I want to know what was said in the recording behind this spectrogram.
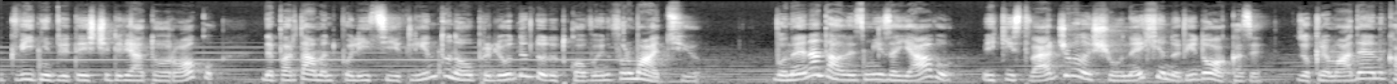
У квітні 2009 року департамент поліції Клінтона оприлюднив додаткову інформацію. Вони надали ЗМІ заяву, в якій стверджували, що у них є нові докази, зокрема ДНК.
